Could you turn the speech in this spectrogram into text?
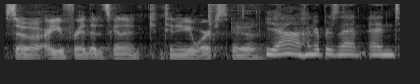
So, are you afraid that it's going to continue to get worse? Yeah. Yeah, 100%. And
